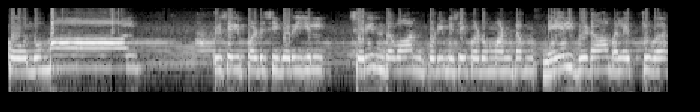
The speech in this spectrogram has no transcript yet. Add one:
போலுமால் திசைப்படு சிகரியில் செறிந்தவான் கொடிமிசைப்படும் மண்டம் மேல் விடாமலற்றுவ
